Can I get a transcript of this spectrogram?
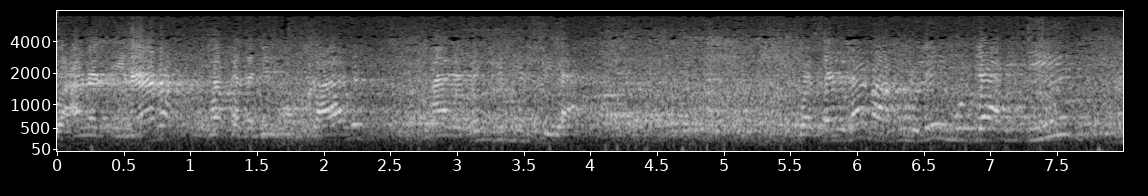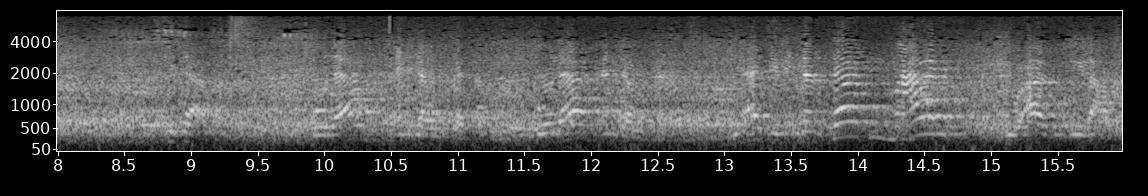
وعلى الإنابة أخذ منهم خالد ما لديه من سلاح. وسلمه للمجاهدين كتابا. فلان عنده كذا فلان عنده كذا لأجل أن انتهت المعارك يعاد إلى أصحابه.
